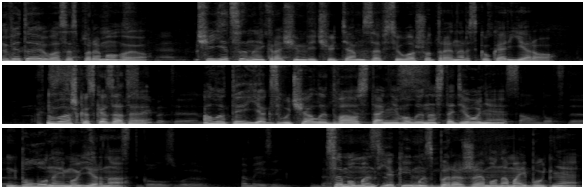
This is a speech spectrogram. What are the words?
Вітаю вас із перемогою. Чи є це найкращим відчуттям за всю вашу тренерську кар'єру? Важко сказати. Але те, як звучали два останні голи на стадіоні, було неймовірно. Це момент, який ми збережемо на майбутнє.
